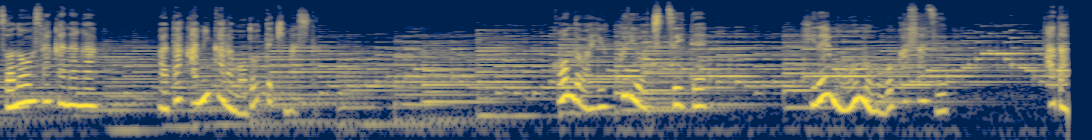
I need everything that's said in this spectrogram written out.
そのお魚がまた紙から戻ってきました。今度はゆっくり落ち着いてひれも尾も動かさずただ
